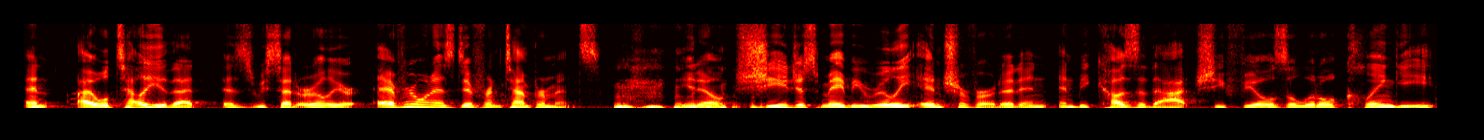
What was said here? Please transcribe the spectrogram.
And I will tell you that, as we said earlier, everyone has different temperaments. you know, she just may be really introverted, and, and because of that, she feels a little clingy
